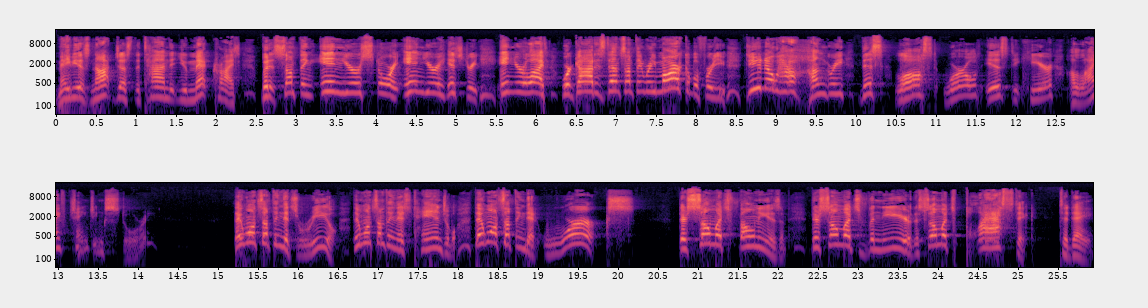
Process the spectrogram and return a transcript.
Maybe it's not just the time that you met Christ, but it's something in your story, in your history, in your life where God has done something remarkable for you. Do you know how hungry this lost world is to hear a life changing story? They want something that's real, they want something that's tangible, they want something that works. There's so much phonyism, there's so much veneer, there's so much plastic today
